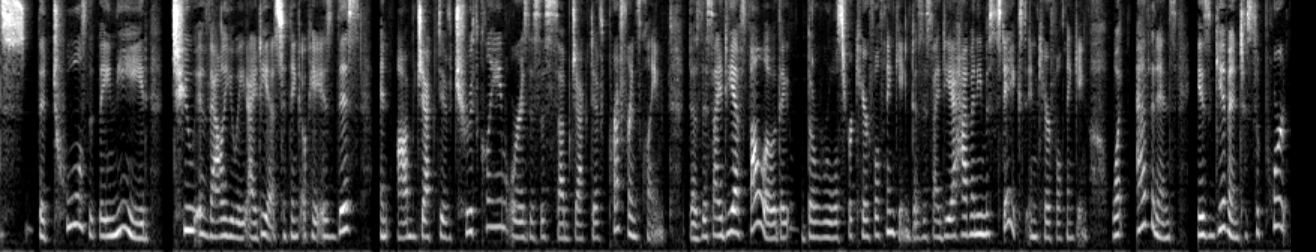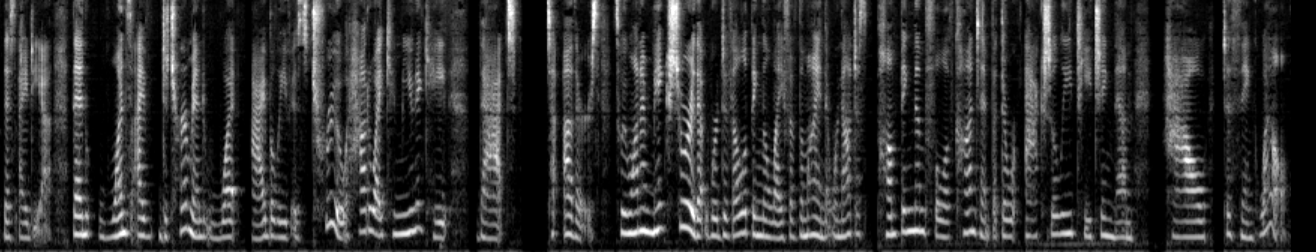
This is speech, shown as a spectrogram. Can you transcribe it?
the tools that they need to evaluate ideas, to think, okay, is this an objective truth claim or is this a subjective preference claim? Does this idea follow the, the rules for careful thinking? Does this idea have any mistakes in careful thinking? What evidence is given to support this idea? Then, once I've determined what I believe is true, how do I communicate that? To others. So we want to make sure that we're developing the life of the mind, that we're not just pumping them full of content, but that we're actually teaching them how to think well.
